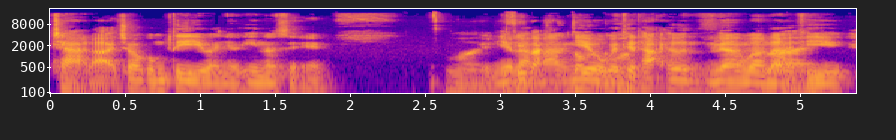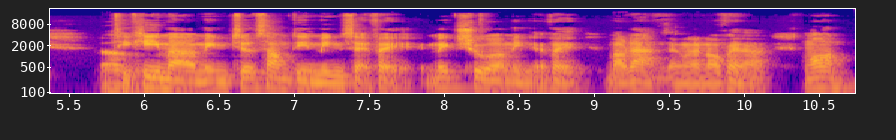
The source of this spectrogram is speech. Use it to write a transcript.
trả lại cho công ty và nhiều khi nó sẽ rồi, như là mang nhiều cái thiệt hại hơn. Vâng vâng đấy thì ừ. thì khi mà mình chữa xong thì mình sẽ phải make sure mình sẽ phải bảo đảm rằng là nó phải là ngon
